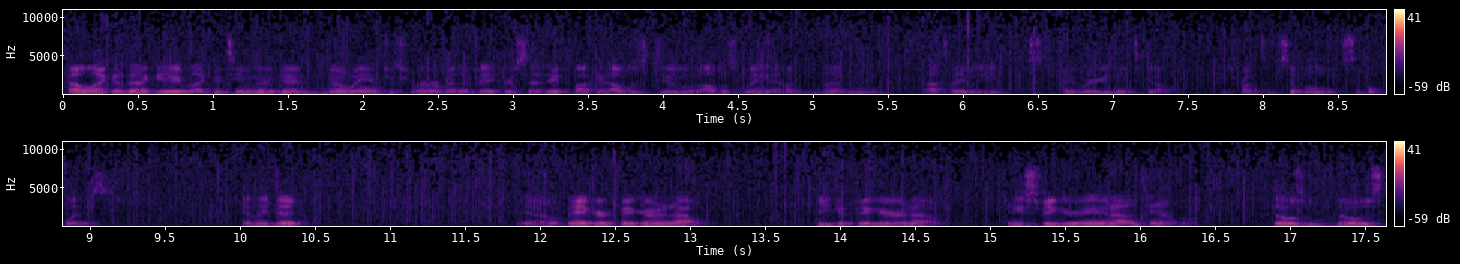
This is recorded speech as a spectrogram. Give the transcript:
Felt like at that game, like the team there had no answers for him, and then Baker said, "Hey, fuck it, I'll just do, I'll just wing it. I'll, I'll tell you what you, tell you where you need to go. Just run some simple, simple plays." And they did. You know, Baker figured it out. He could figure it out, and he's figuring it out in Tampa. Those, those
